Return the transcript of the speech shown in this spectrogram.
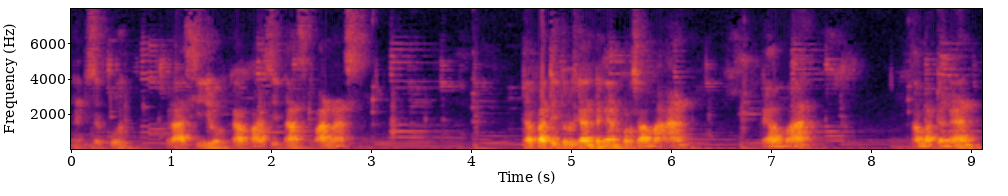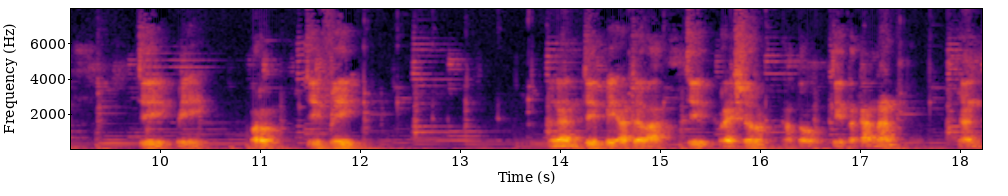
yang disebut rasio kapasitas panas dapat dituliskan dengan persamaan gamma sama dengan CP per CV. Dengan CV adalah C pressure atau C tekanan dan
